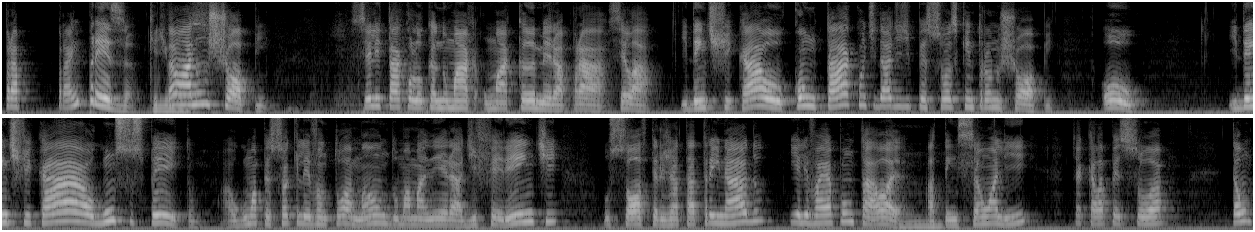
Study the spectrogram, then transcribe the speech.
para a empresa. Que então, lá num shopping, se ele está colocando uma, uma câmera para, sei lá, identificar ou contar a quantidade de pessoas que entrou no shopping, ou identificar algum suspeito, alguma pessoa que levantou a mão de uma maneira diferente, o software já está treinado e ele vai apontar, olha, hum. atenção ali que aquela pessoa. Então,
